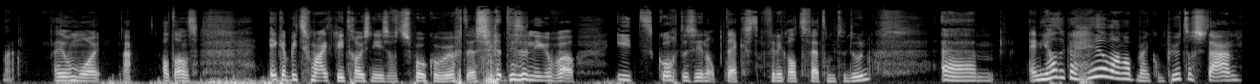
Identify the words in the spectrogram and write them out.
Nou, heel mooi. Nou, althans, ik heb iets gemaakt. Ik weet trouwens niet eens of het spoken word is. Het is in ieder geval iets korte zinnen op tekst. Vind ik altijd vet om te doen. Um, en die had ik al heel lang op mijn computer staan.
